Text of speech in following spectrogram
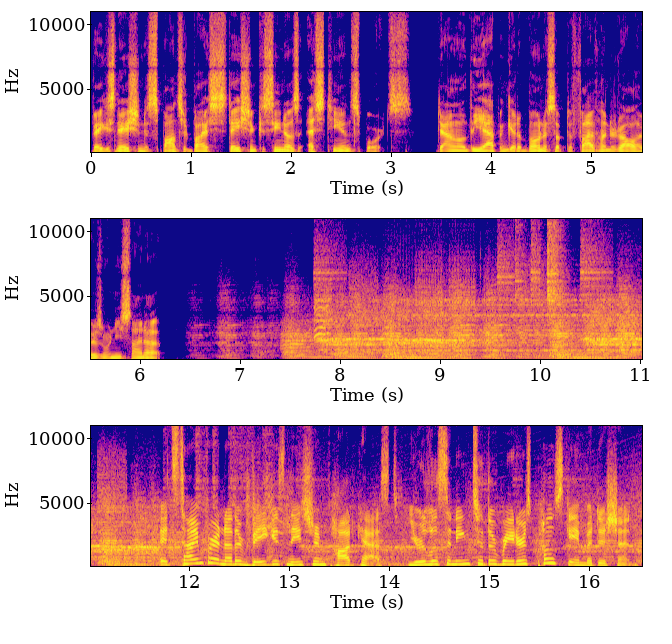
Vegas Nation is sponsored by Station Casinos STN Sports. Download the app and get a bonus up to $500 when you sign up. It's time for another Vegas Nation podcast. You're listening to the Raiders postgame edition.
